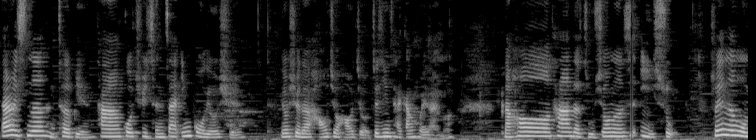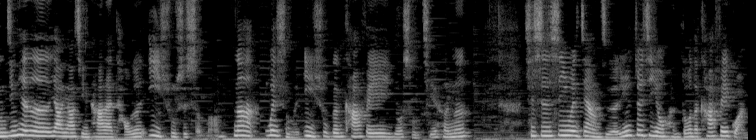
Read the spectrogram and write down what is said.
Darius 呢很特别，他过去曾在英国留学，留学了好久好久，最近才刚回来嘛。然后他的主修呢是艺术，所以呢，我们今天呢要邀请他来讨论艺术是什么。那为什么艺术跟咖啡有什么结合呢？其实是因为这样子的，因为最近有很多的咖啡馆，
